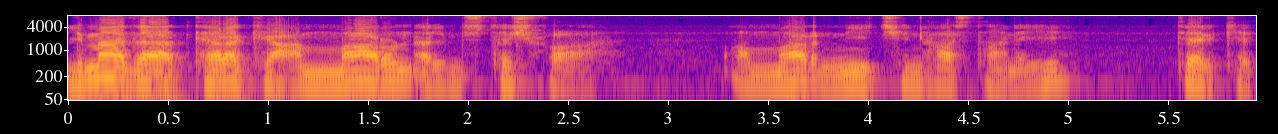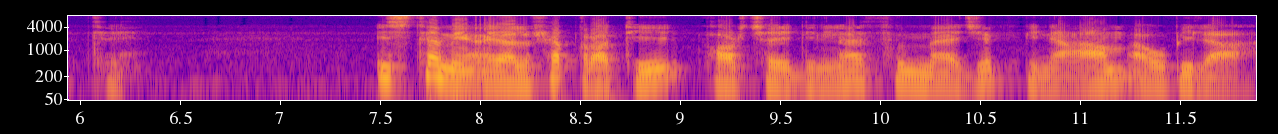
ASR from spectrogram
Limada terake Ammarun el müsteşfa. Ammar niçin hastaneyi terk etti? İstemi ilel fikrati parçayı dinle thümme ecib binaam ev bila.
